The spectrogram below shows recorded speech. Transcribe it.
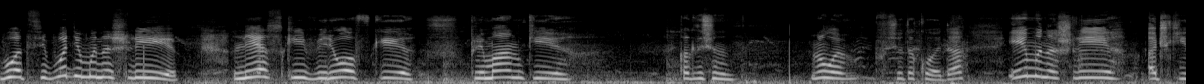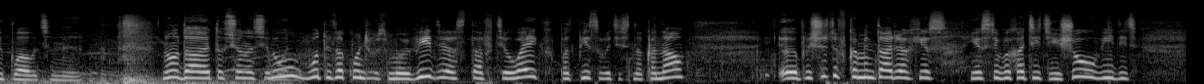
Вот, сегодня мы нашли лески, веревки, приманки, как еще, ну, все такое, да? И мы нашли очки плавательные. Ну да, это все на сегодня. Ну вот и закончилось мое видео. Ставьте лайк, подписывайтесь на канал. Э, пишите в комментариях, если вы хотите еще увидеть,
